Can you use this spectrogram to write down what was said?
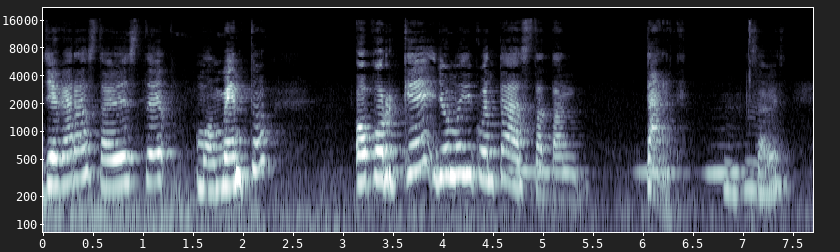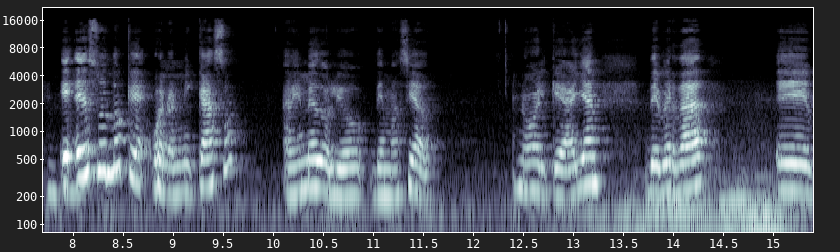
llegar hasta este momento? ¿O por qué yo me di cuenta hasta tan tarde? ¿Sabes? E, eso es lo que, bueno, en mi caso, a mí me dolió demasiado, ¿no? El que hayan de verdad eh,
